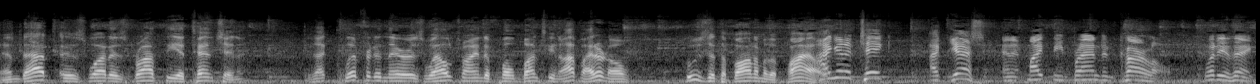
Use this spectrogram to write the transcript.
And that is what has brought the attention. Is that Clifton in there as well, trying to pull Bunting up? I don't know who's at the bottom of the pile. I'm going to take a guess, and it might be Brandon Carlo. What do you think?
